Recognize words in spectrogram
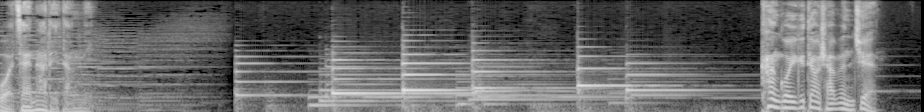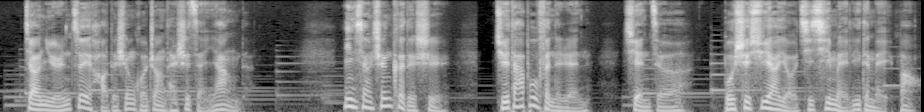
我在那里等你。看过一个调查问卷，叫“女人最好的生活状态是怎样的”。印象深刻的是，绝大部分的人选择不是需要有极其美丽的美貌，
